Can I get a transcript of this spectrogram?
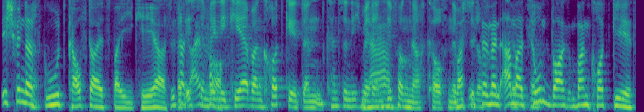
Ich finde das gut, kauft da jetzt bei Ikea. Es ist Was halt ist denn, einfach. wenn Ikea bankrott geht? Dann kannst du nicht mehr Ja. deinen Siphon nachkaufen. Dann Was ist denn, wenn Amazon ban- bankrott geht?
